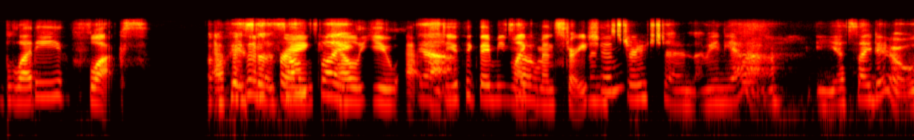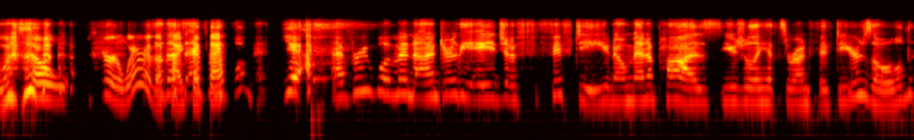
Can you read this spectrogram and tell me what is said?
Bloody flux. Okay, so Frank, like, L U X. Yeah. Do you think they mean so, like menstruation? Menstruation. I mean, yeah. Yes, I do. so you're aware of the so fact that that woman. Yeah. every woman under the age of 50, you know, menopause usually hits around 50 years old.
